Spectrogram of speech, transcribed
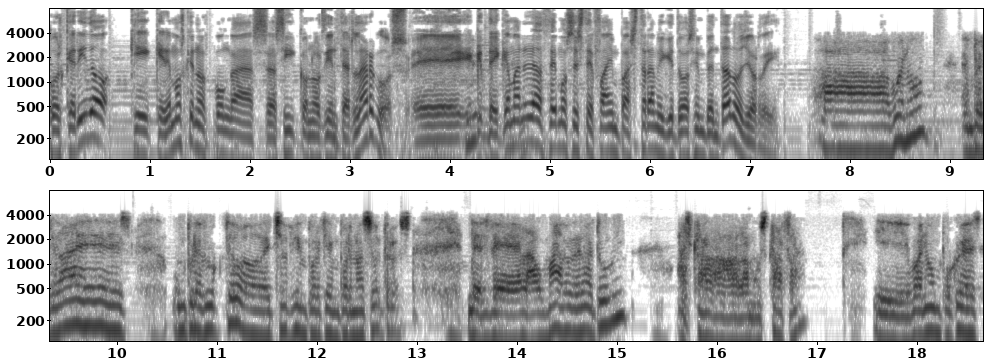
Pues querido, que queremos que nos pongas así con los dientes largos. Eh, ¿De qué manera hacemos este Fine Pastrami que tú has inventado, Jordi? Ah, bueno, en verdad es un producto hecho 100% por nosotros, desde el ahumado del atún hasta la mostaza y bueno, un poco es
